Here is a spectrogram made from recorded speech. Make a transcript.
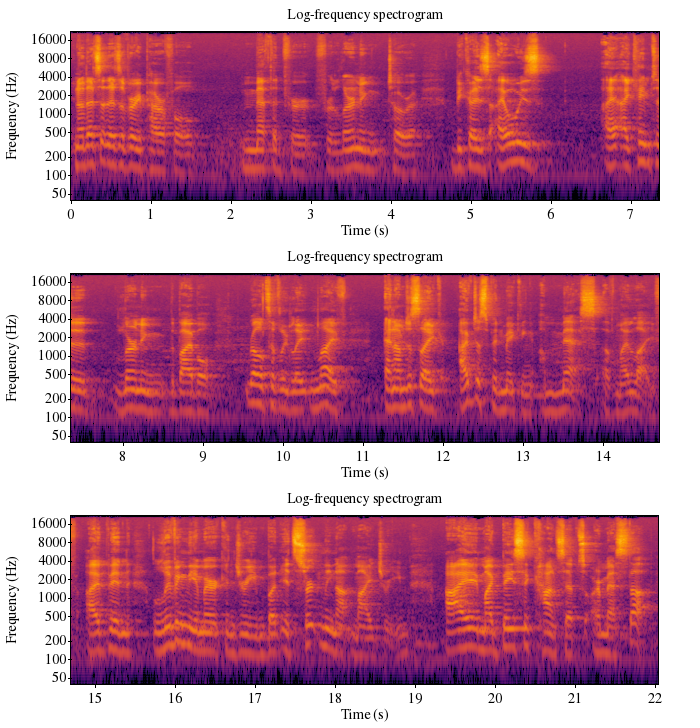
You know, that's a, that's a very powerful method for, for learning Torah because I always, I, I came to learning the Bible relatively late in life and I'm just like, I've just been making a mess of my life. I've been living the American dream, but it's certainly not my dream. I my basic concepts are messed up.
